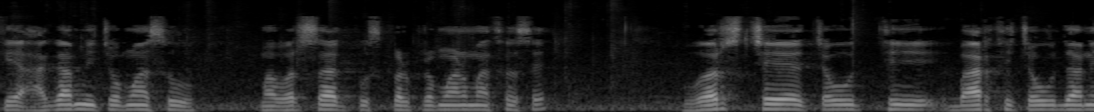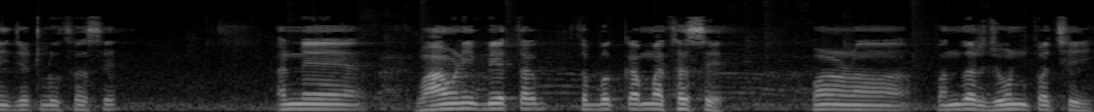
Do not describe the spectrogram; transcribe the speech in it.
કે આગામી ચોમાસુમાં વરસાદ પુષ્કળ પ્રમાણમાં થશે વર્ષ છે ચૌદથી બારથી ચૌદ આની જેટલું થશે. અને વાવણી બે તબ- તબક્કામાં થશે, પણ પંદર જૂન પછી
